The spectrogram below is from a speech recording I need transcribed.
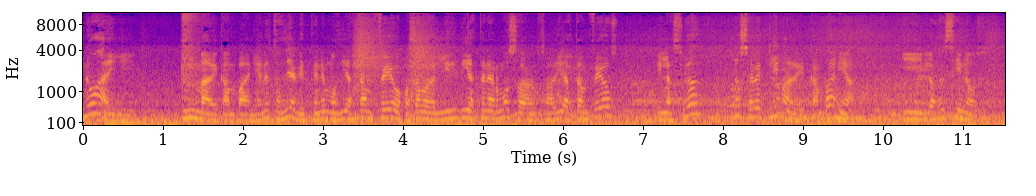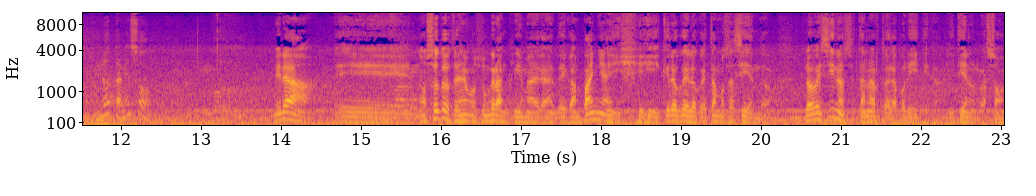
no hay clima de campaña. En estos días que tenemos días tan feos, pasamos de días tan hermosos a días tan feos, en la ciudad no se ve clima de campaña. ¿Y los vecinos notan eso? Mira, eh, nosotros tenemos un gran clima de, campaña y, creo que es lo que estamos haciendo. Los vecinos están hartos de la política y tienen razón,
